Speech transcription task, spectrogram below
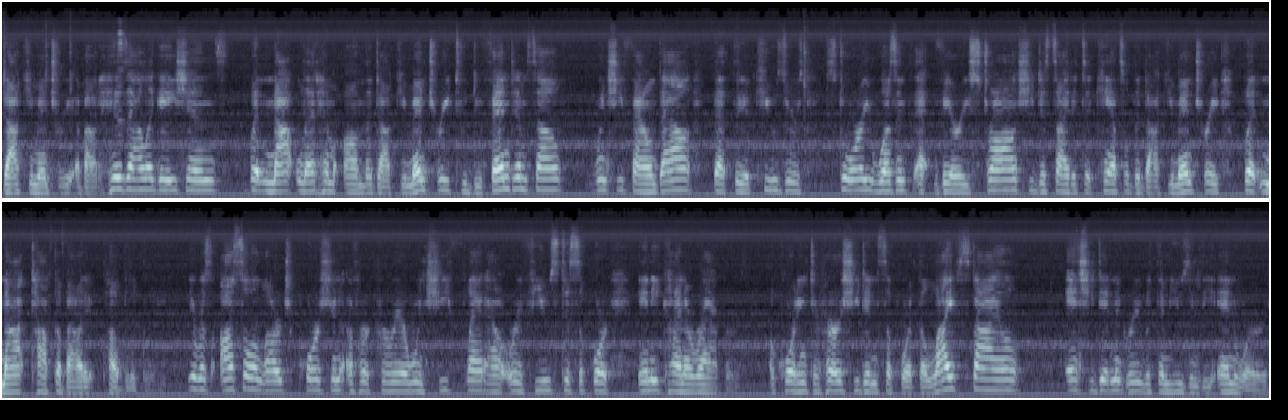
documentary about his allegations, but not let him on the documentary to defend himself when she found out that the accuser's story wasn't that very strong, she decided to cancel the documentary but not talk about it publicly. There was also a large portion of her career when she flat out refused to support any kind of rappers. According to her, she didn't support the lifestyle and she didn't agree with them using the N word.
